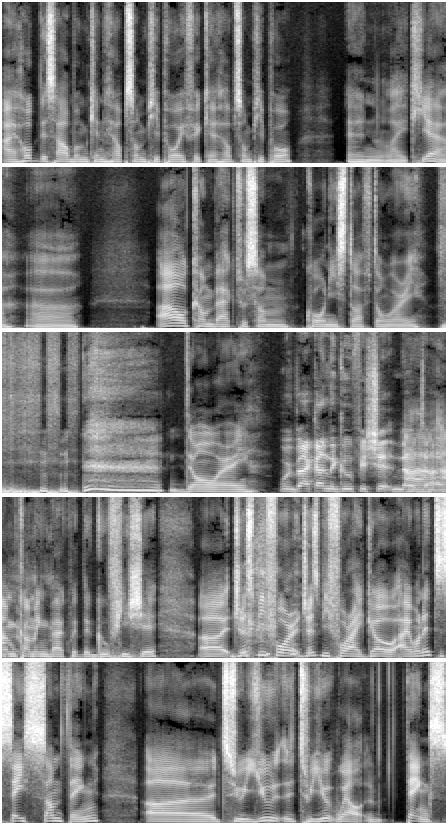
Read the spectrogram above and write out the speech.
I hope this album can help some people if it can help some people. And like, yeah, uh, I'll come back to some corny stuff. Don't worry. don't worry. We're back on the goofy shit in no Uh, time. I'm coming back with the goofy shit. Uh, just before, just before I go, I wanted to say something uh to you to you well thanks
